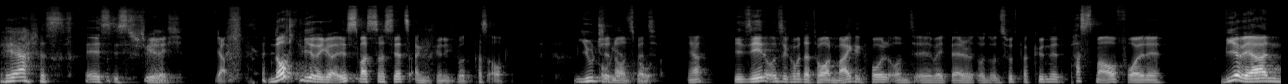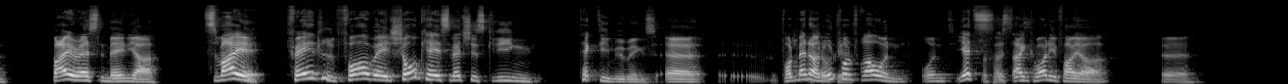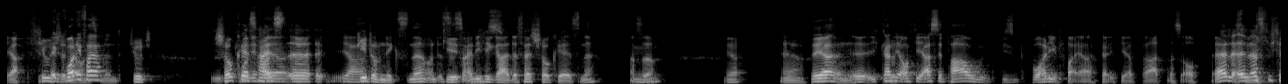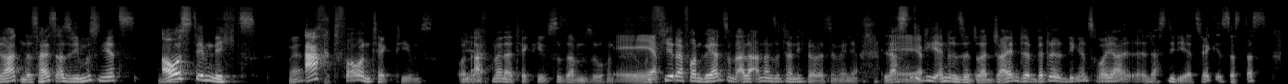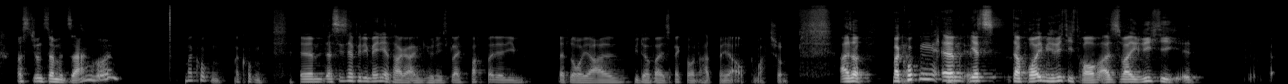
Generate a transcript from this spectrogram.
Ja, das es ist schwierig. Ja. Noch schwieriger ist, was das jetzt angekündigt wird. Pass auf. Huge oh, Announcement. Oh. Ja. Wir sehen unsere Kommentatoren Michael Cole und äh, Wade Barrett und uns wird verkündet, passt mal auf, Freunde. Wir werden bei WrestleMania zwei Fatal Four-Way Showcase Matches kriegen. Tag Team übrigens. Äh, von Männern Showcase. und von Frauen. Und jetzt ist das? ein Qualifier. Äh, ja, Huge Qualifier. Huge. Showcase Qualifier, heißt, äh, ja. geht um nichts, ne? Und es ist eigentlich nix. egal. Das heißt Showcase, ne? Achso. Mhm. Ja. Ja. Naja, mhm. ich kann dir auch die erste Paarung, diesen Qualifier, kann ich dir raten, das auch. Ja, lass mich raten. Das heißt also, die müssen jetzt mhm. aus dem Nichts ja? acht Frauen-Tech-Teams und ja. acht Männer-Tech-Teams zusammensuchen. Yep. Und vier davon werden es und alle anderen sind dann nicht bei WrestleMania. Lassen yep. die die Ende dieser Giant Battle Dingens Royal, äh, lassen die die jetzt weg? Ist das das, was die uns damit sagen wollen? Mal gucken, mal gucken. Ähm, das ist ja für die Mania-Tage angekündigt. Vielleicht macht man ja die Battle Royale wieder bei SmackDown, hat man ja auch gemacht schon. Also, mal gucken. Ähm, jetzt, da freue ich mich richtig drauf. Also, es war richtig. Äh,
